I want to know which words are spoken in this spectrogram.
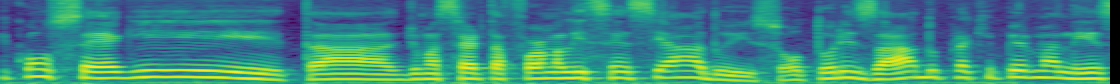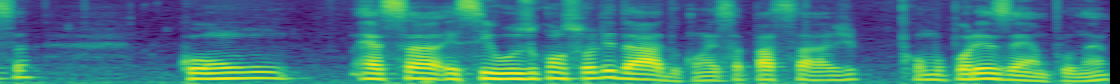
e consegue estar, tá, de uma certa forma, licenciado isso, autorizado para que permaneça com essa, esse uso consolidado, com essa passagem, como por exemplo, né?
